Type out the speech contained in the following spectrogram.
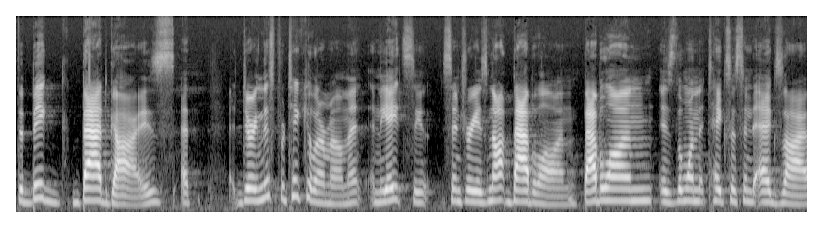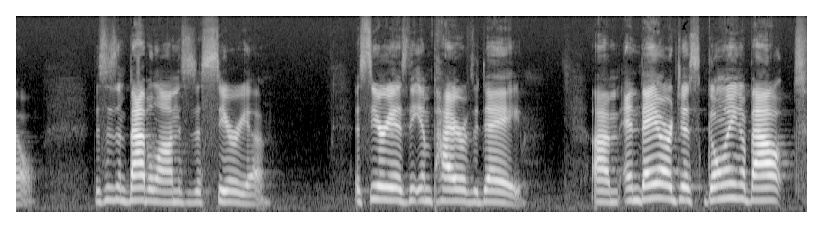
the big bad guys at, during this particular moment in the 8th century is not Babylon. Babylon is the one that takes us into exile. This isn't Babylon, this is Assyria. Assyria is the empire of the day. Um, and they are just going about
